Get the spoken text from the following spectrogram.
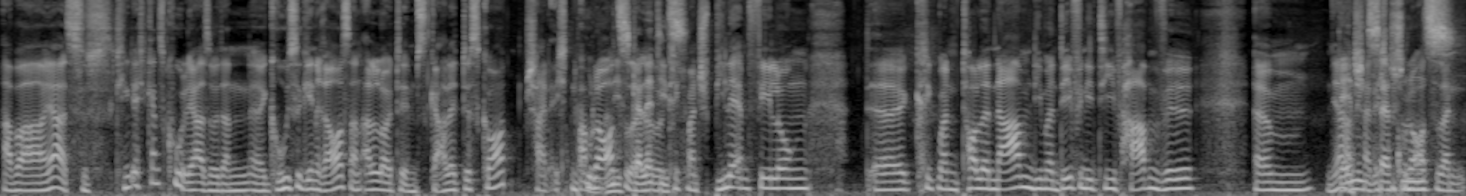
Aber ja, es, es, klingt echt ganz cool. Ja, also dann äh, Grüße gehen raus an alle Leute im Scarlet Discord. Scheint echt ein Bam, cooler Ort zu sein. Also kriegt man Spieleempfehlungen, äh, kriegt man tolle Namen, die man definitiv haben will. Ähm, ja, Gaming scheint echt Sessions, ein cooler Ort zu sein.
